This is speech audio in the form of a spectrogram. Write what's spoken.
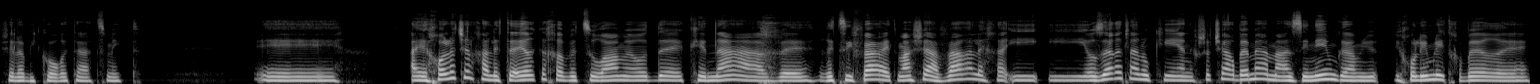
של הביקורת העצמית. Uh, היכולת שלך לתאר ככה בצורה מאוד uh, כנה ורציפה את מה שעבר עליך, היא, היא עוזרת לנו, כי אני חושבת שהרבה מהמאזינים גם יכולים להתחבר uh,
